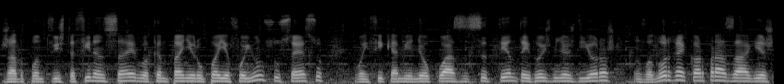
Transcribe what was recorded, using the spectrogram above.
Já do ponto de vista financeiro, a campanha europeia foi um sucesso. O Benfica amelhou quase 72 milhões de euros, um valor recorde para as águias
